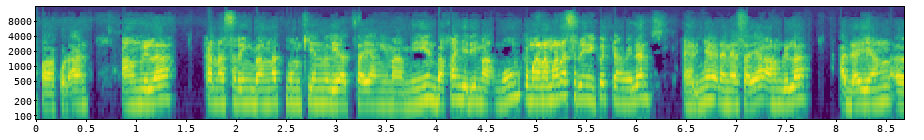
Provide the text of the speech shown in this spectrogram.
hafal Quran. Alhamdulillah karena sering banget mungkin lihat saya ngimamin bahkan jadi makmum ke mana-mana sering ikut kang Milan akhirnya nenek saya alhamdulillah ada yang e,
